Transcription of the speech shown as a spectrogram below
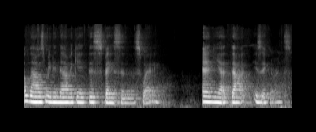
allows me to navigate this space in this way. And yet that is ignorance.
